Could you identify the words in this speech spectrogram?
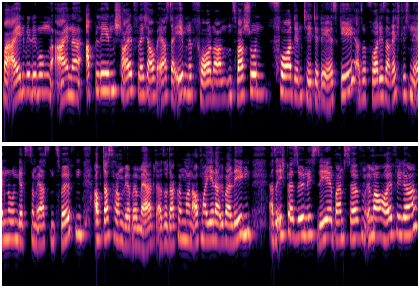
bei Einwilligung eine Ablehnen-Schaltfläche auf erster Ebene fordern. Und zwar schon vor dem TTDSG, also vor dieser rechtlichen Änderung jetzt zum 1.12. Auch das haben wir bemerkt. Also da kann man auch mal jeder überlegen. Also ich persönlich sehe beim Surfen immer häufiger,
